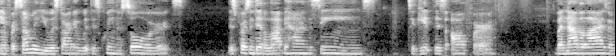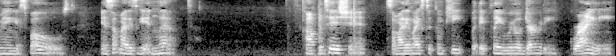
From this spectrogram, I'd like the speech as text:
And for some of you, it started with this Queen of Swords. This person did a lot behind the scenes to get this offer. But now the lies are being exposed and somebody's getting left. Competition. Somebody likes to compete, but they play real dirty, grimy.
